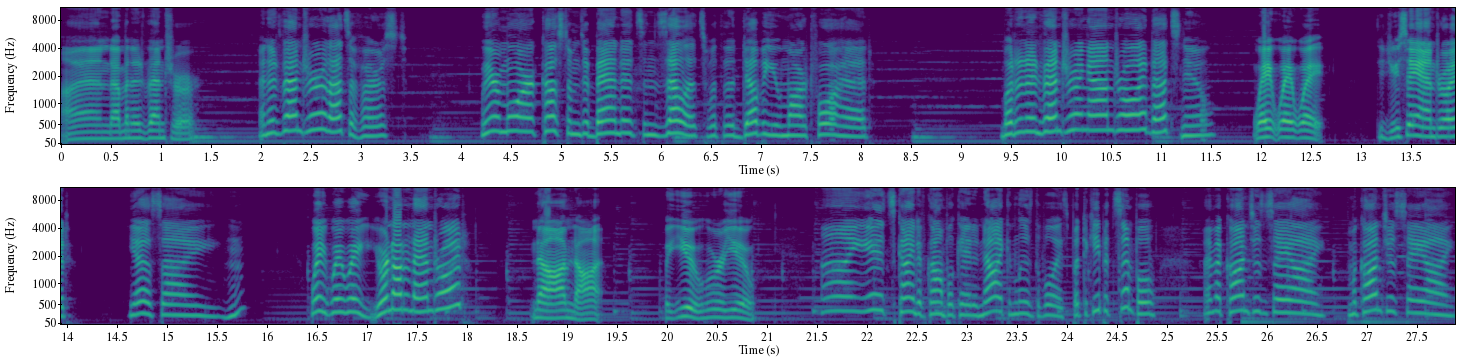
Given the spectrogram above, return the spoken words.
and I'm an adventurer. An adventurer? That's a first. We are more accustomed to bandits and zealots with a W marked forehead. But an adventuring android? That's new. Wait, wait, wait. Did you say android? Yes, I. Hmm? Wait, wait, wait. You're not an android? No, I'm not. But you, who are you? Uh, it's kind of complicated. Now I can lose the voice. But to keep it simple, I'm a conscious AI. I'm a conscious AI.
